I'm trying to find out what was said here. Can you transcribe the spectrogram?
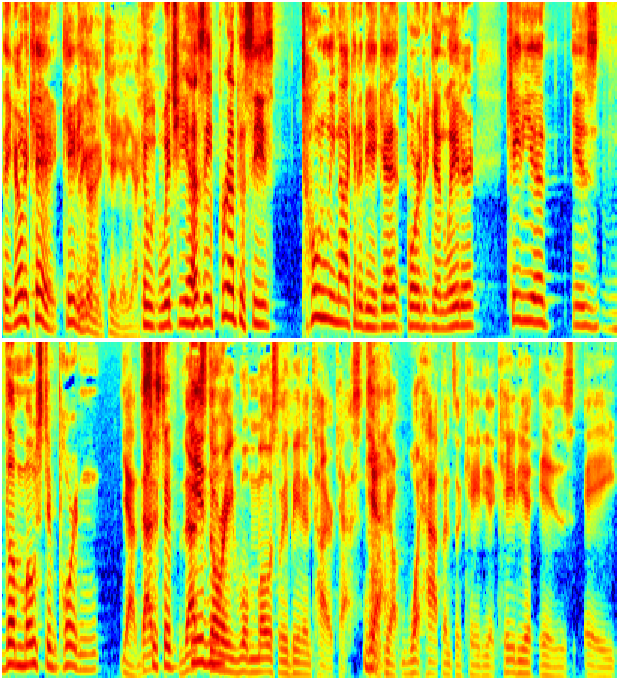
they go to Kate, Katie, They go to Cadia, yeah. in which he has a parentheses. Totally not going to be again important again later. Cadia is the most important. Yeah, that system that in- story will mostly be an entire cast. Yeah. what happens to Cadia. Cadia is a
